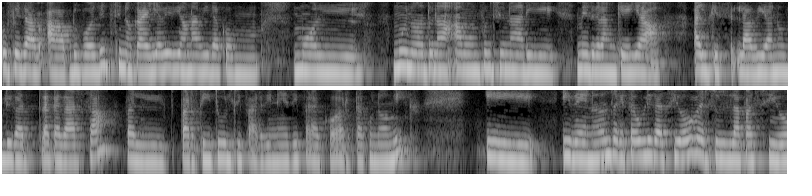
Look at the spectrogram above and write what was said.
ho fes a, a propòsit, sinó que ella vivia una vida com molt monòtona amb un funcionari més gran que ella el que l'havien obligat a casar-se per, per títols i per diners i per acord econòmic i, i bé, no? doncs aquesta obligació versus la passió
